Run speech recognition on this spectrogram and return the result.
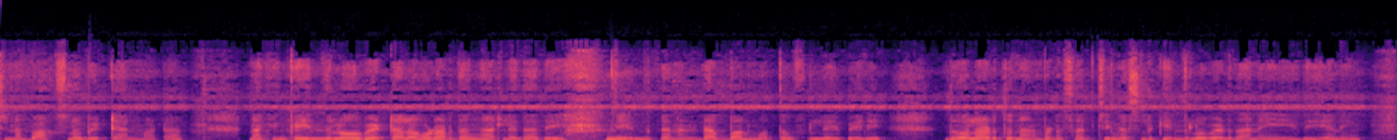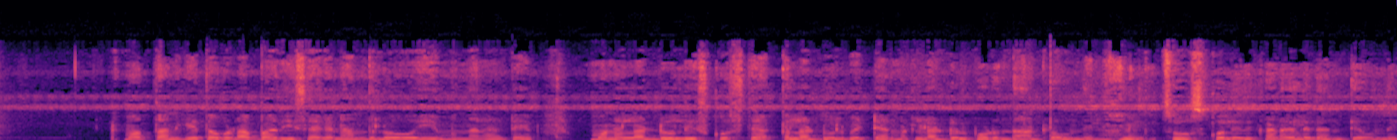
చిన్న బాక్స్లో పెట్టా అనమాట నాకు ఇంకా ఇందులో పెట్టాలో కూడా అర్థం కావట్లేదు అది. ఎందుకనంటే డబ్బాలు మొత్తం ఫుల్ అయిపోయినాయి. దోలాడుతున్నాను అనమాట సర్చింగ్ అసలుకి ఎందులో పెడదాని ఇది అని. మొత్తానికైతే ఒక డబ్బా తీసా కానీ అందులో ఏముందనంటే మొన్న లడ్డూలు తీసుకొస్తే అక్క లడ్డూలు పెట్టాను అనమాట లడ్డూల పొడి దాంట్లో ఉంది. నేను చూసుకోలేదు కడగలేదు అంతే ఉంది.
